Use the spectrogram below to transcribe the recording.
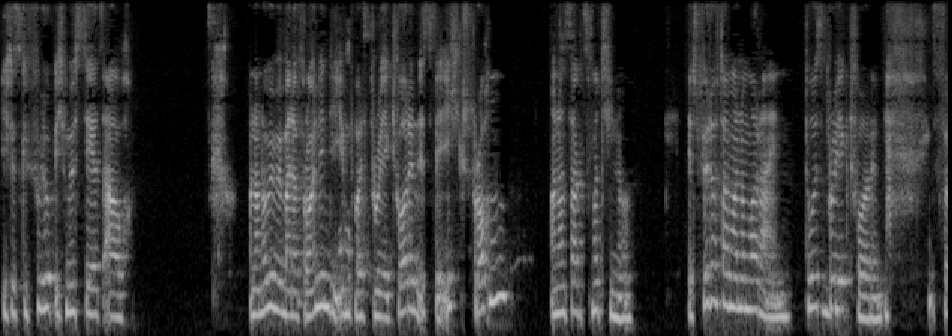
ich das Gefühl habe, ich müsste jetzt auch. Und dann habe ich mit meiner Freundin, die ebenfalls Projektorin ist wie ich, gesprochen. Und dann sagt Martina, jetzt spür doch da mal nochmal rein. Du bist Projektorin. so,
